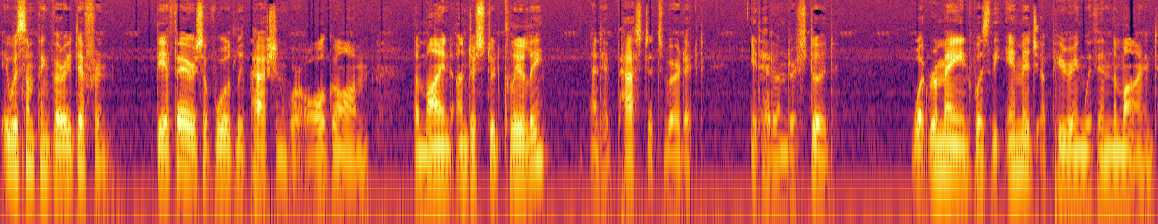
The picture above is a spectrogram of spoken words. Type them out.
it was something very different. The affairs of worldly passion were all gone. The mind understood clearly, and had passed its verdict. It had understood. What remained was the image appearing within the mind.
